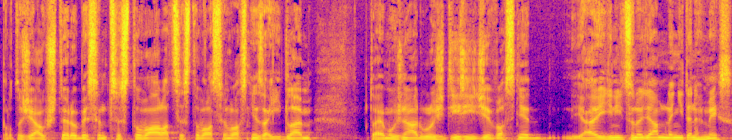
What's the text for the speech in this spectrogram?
protože já už v té době jsem cestoval a cestoval jsem vlastně za jídlem to je možná důležitý říct, že vlastně já jediný, co nedělám, není ten hmyz.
